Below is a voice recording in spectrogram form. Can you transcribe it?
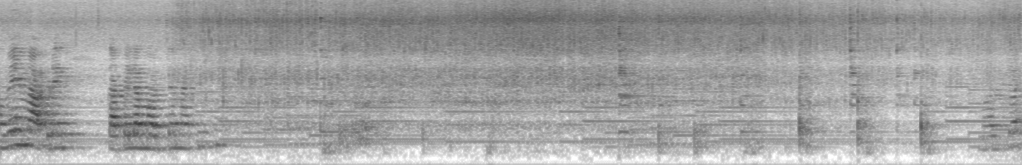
હવે એમાં આપણે કાપેલા મરચાં નાખીશું. મરચાં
